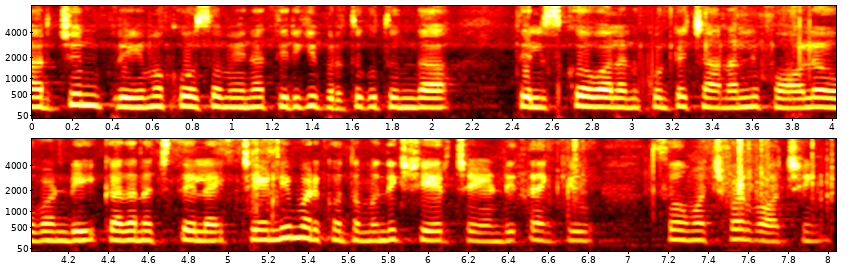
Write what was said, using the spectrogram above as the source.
అర్జున్ ప్రేమ కోసమైనా తిరిగి బ్రతుకుతుందా? తెలుసుకోవాలనుకుంటే ఛానల్ని ఫాలో అవ్వండి. కథ నచ్చితే లైక్ చేయండి. మరి కొంతమందికి షేర్ చేయండి. Thank you so much for watching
